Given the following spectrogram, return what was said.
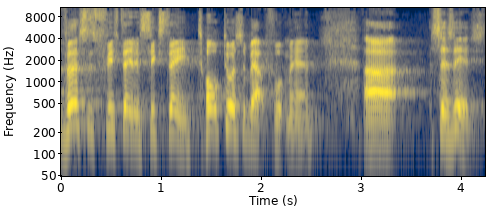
verses 15 and 16 talk to us about Footman. Uh, says this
